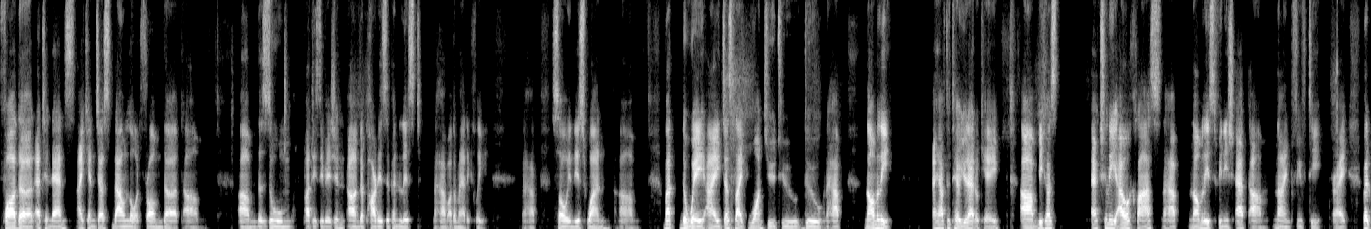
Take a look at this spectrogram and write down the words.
for the attendance, I can just download from the um, um, the Zoom participation on uh, the participant list I have automatically. I Have. So in this one, um, but the way I just like want you to do have, normally I have to tell you that, okay, um, because actually our class I have, normally is finished at um, 9.50 right? But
